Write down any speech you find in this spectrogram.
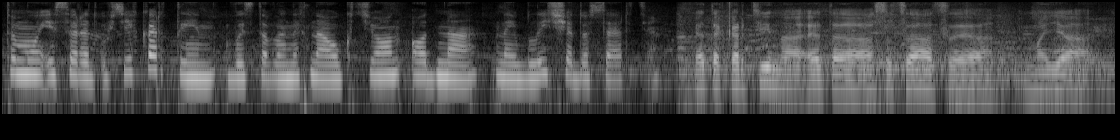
Тому і серед усіх картин, виставлених на аукціон, одна найближча до серця. Эта картина, это ассоциация моя, э,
